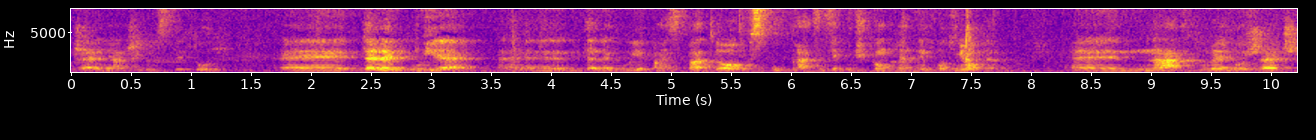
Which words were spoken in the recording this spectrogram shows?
uczelnia czy instytut e, deleguje, e, deleguje państwa do współpracy z jakimś konkretnym podmiotem, na którego rzecz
